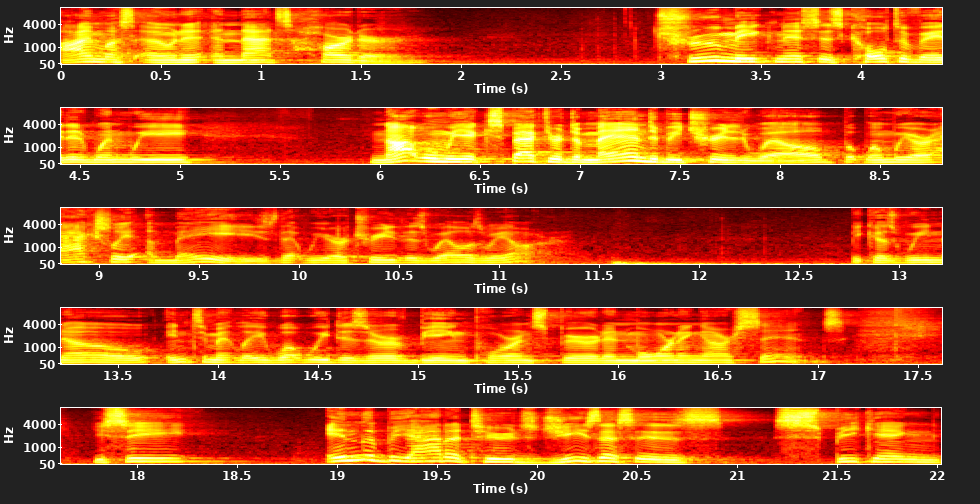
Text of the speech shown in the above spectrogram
I must own it, and that's harder. True meekness is cultivated when we, not when we expect or demand to be treated well, but when we are actually amazed that we are treated as well as we are. Because we know intimately what we deserve being poor in spirit and mourning our sins. You see, in the Beatitudes, Jesus is speaking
